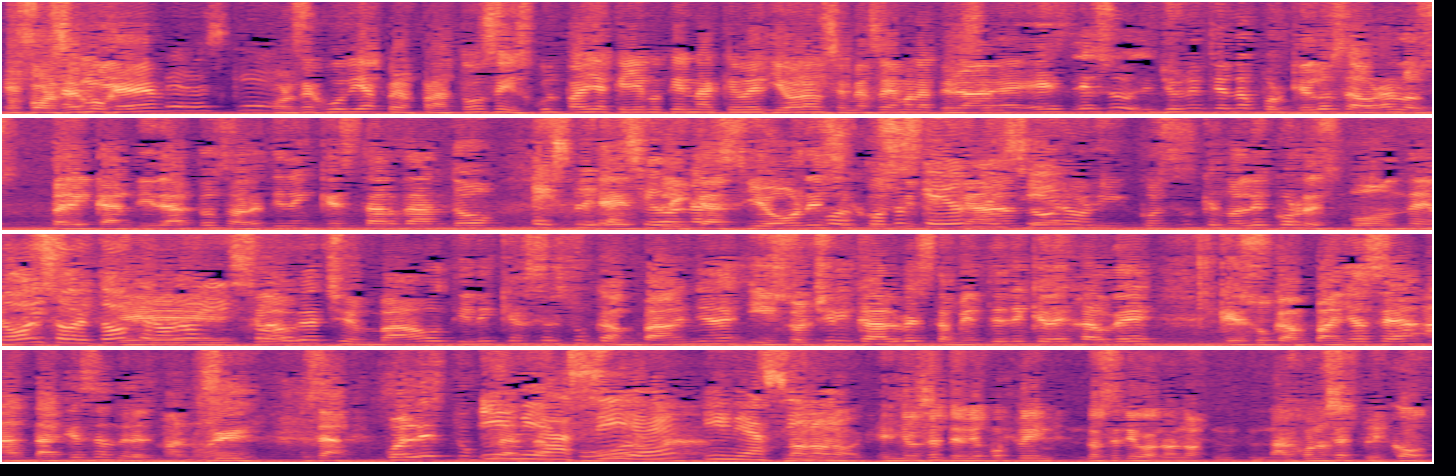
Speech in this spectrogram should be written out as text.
Chembao. Por ser mujer, Pero es que- por ser judía, pero para todo se disculpa ella que ella no tiene nada que ver y ahora se me hace llamar la atención. eh, es- eso, yo no entiendo por qué los ahora los precandidatos ahora tienen que estar dando Explicaciones. explicaciones Por y cosas que ellos no justificando hicieron. y cosas que no le corresponden. No, y sobre todo que no lo hizo. Claudia Chembao tiene que hacer su campaña y Xochitl Calves también tiene que dejar de que su campaña sea ataques a Andrés Manuel. O sea, ¿cuál es tu Y ni así, ¿eh? Y ni así. No, no, no, no se entendió por fin. No se digo, no, no, a lo mejor no se explicó.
